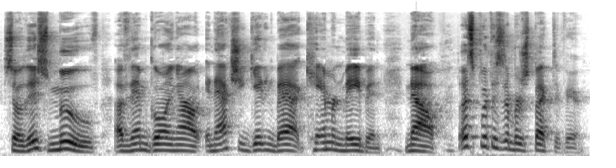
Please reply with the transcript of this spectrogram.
So this move of them going out and actually getting back Cameron Maybin. Now, let's put this in perspective here.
